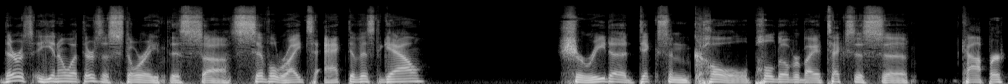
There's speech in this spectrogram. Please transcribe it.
there's, you know what? There's a story. This uh, civil rights activist gal, Sherita Dixon Cole, pulled over by a Texas uh, copper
